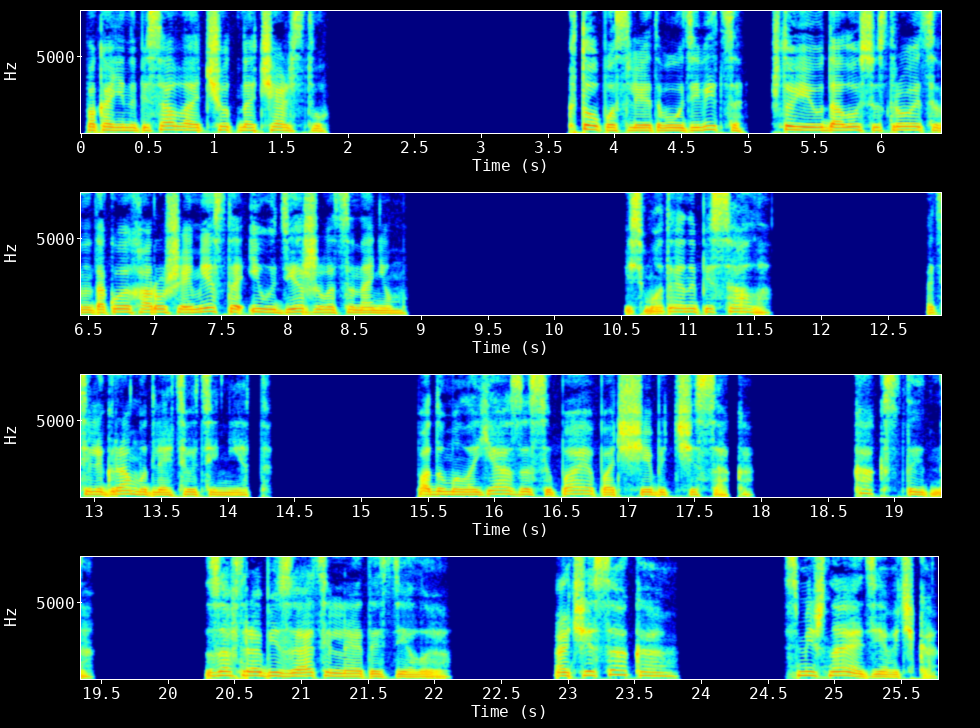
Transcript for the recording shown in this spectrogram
пока не написала отчет начальству. Кто после этого удивится, что ей удалось устроиться на такое хорошее место и удерживаться на нем? Письмо-то я написала, а телеграмму для тети нет. Подумала я, засыпая под щебет Чесака. Как стыдно. Завтра обязательно это сделаю. А Чесака — смешная девочка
